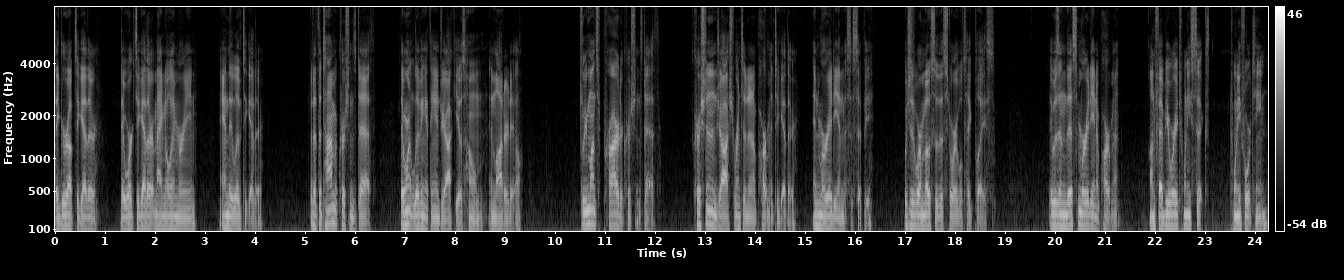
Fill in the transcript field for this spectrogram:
They grew up together, they worked together at Magnolia Marine, and they lived together. But at the time of Christian's death, they weren't living at the Andreacchios' home in Lauderdale. Three months prior to Christian's death, Christian and Josh rented an apartment together in Meridian, Mississippi, which is where most of this story will take place. It was in this Meridian apartment, on February 26, 2014,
